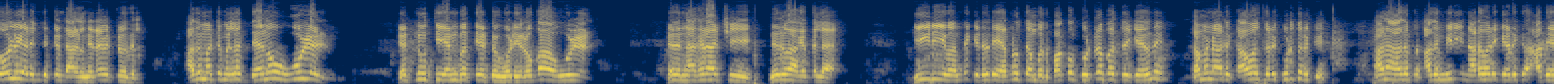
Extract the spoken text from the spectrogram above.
தோல்வி அடைந்திருக்கின்றார்கள் நிறைவேற்றுவதில். அது மட்டுமில்ல தினம் ஊழல். எட்நூத்தி எண்பத்தி எட்டு கோடி ரூபாய் ஊழல். இது நகராட்சி நிர்வாகத்துல இடி வந்து கிட்டத்தட்ட இருநூத்தி ஐம்பது பக்கம் குற்றப்பத்திரிகை வந்து தமிழ்நாடு காவல்துறை கொடுத்திருக்கு. ஆனா அதை அதை மீறி நடவடிக்கை எடுக்க அதை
